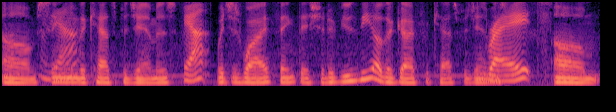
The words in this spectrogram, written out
Oh, um, singing yeah? the Cat's Pajamas. Yeah. Which is why I think they should have used the other guy for Cat's Pajamas. Right. Um,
